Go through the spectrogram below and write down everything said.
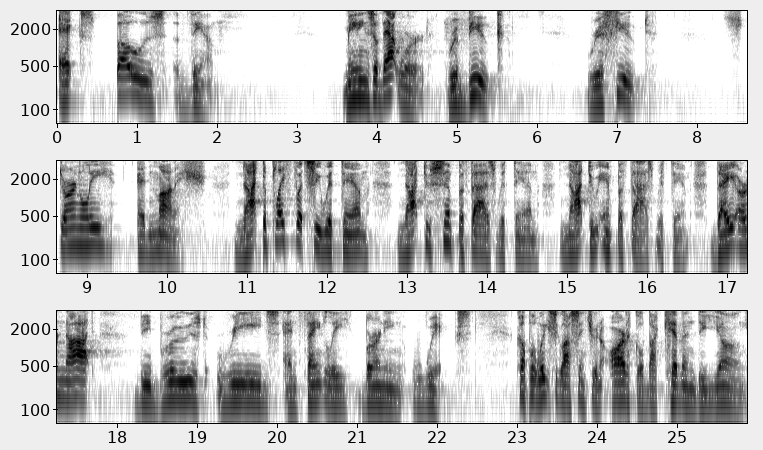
expose them." Meanings of that word: rebuke, refute, sternly admonish, not to play footsie with them, not to sympathize with them, not to empathize with them. They are not the bruised reeds and faintly burning wicks. A couple of weeks ago, I sent you an article by Kevin DeYoung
